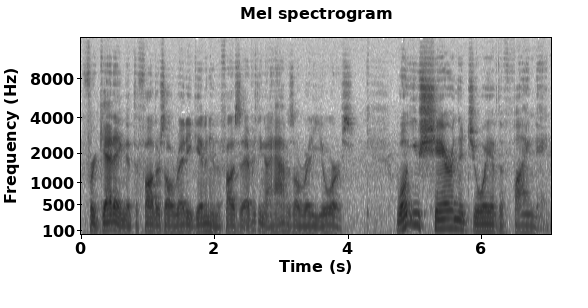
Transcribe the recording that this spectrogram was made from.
forgetting that the father's already given him. The father says, Everything I have is already yours. Won't you share in the joy of the finding?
